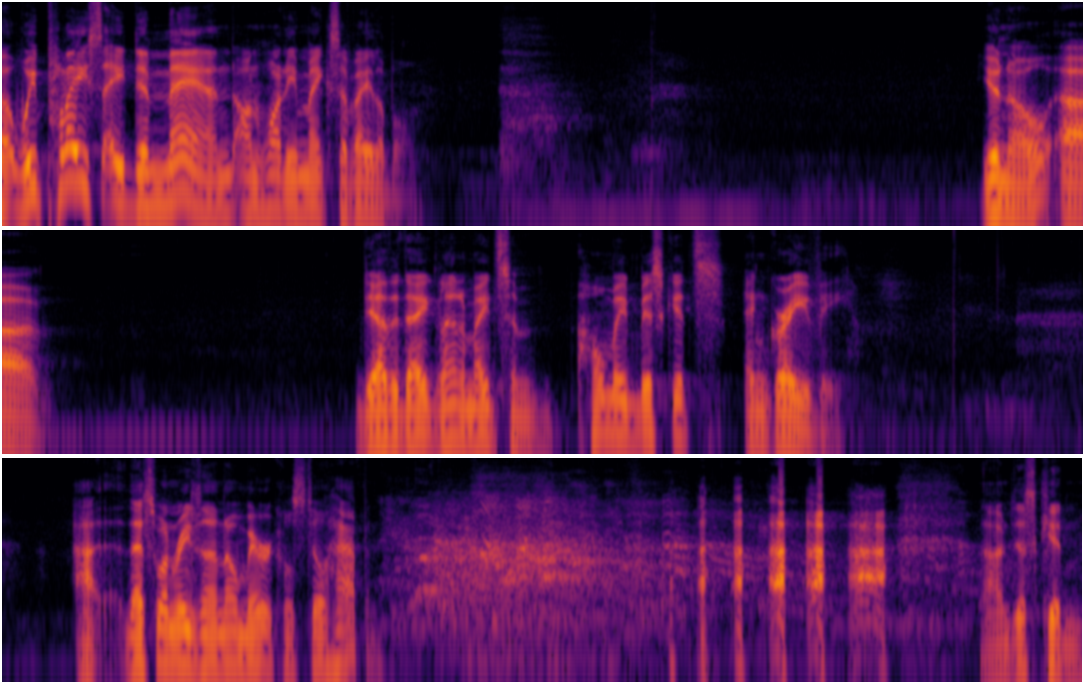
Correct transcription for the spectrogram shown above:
but we place a demand on what he makes available. You know, uh, the other day, Glenna made some homemade biscuits and gravy. I, that's one reason I know miracles still happen. no, I'm just kidding.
